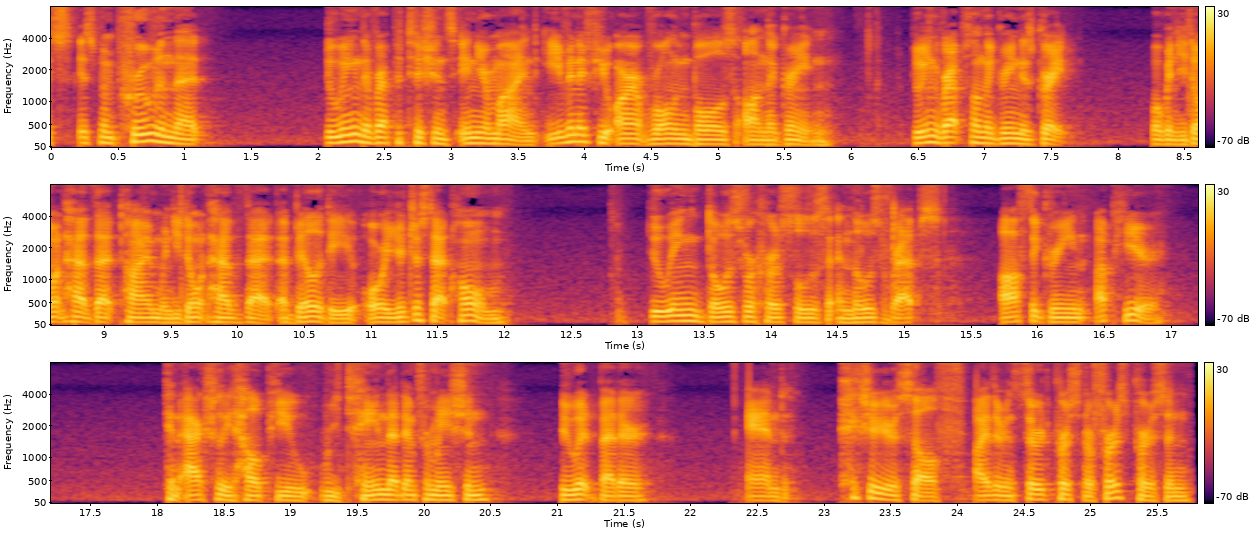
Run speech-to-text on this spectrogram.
it's it's been proven that doing the repetitions in your mind, even if you aren't rolling bowls on the green, doing reps on the green is great. But when you don't have that time, when you don't have that ability, or you're just at home, doing those rehearsals and those reps off the green up here can actually help you retain that information, do it better, and picture yourself either in third person or first person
